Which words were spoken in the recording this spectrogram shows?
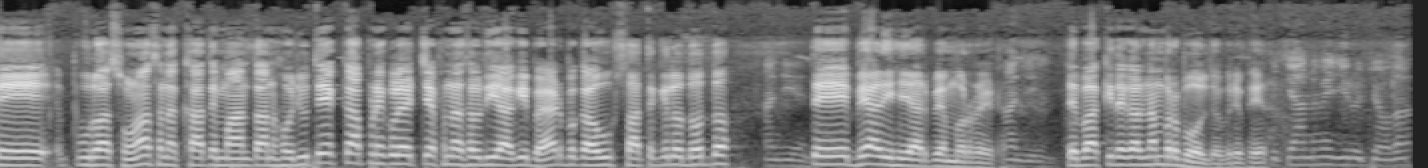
ਤੇ ਪੂਰਾ ਸੋਹਣਾ ਸੁਨੱਖਾ ਤੇ ਮਾਨਤਾਨ ਹੋ ਜੂ ਤੇ ਇੱਕ ਆਪਣੇ ਕੋਲ ਐਚਐਫ ਨਸਲ ਦੀ ਆ ਗਈ ਬੈੜ ਬਕਾਊ 7 ਕਿਲੋ ਦੁੱਧ ਹਾਂਜੀ ਤੇ 42000 ਰੁਪਏ ਮੁੱਲ ਰੇਟ ਹਾਂਜੀ ਤੇ ਬਾਕੀ ਦਾ ਗੱਲ ਨੰਬਰ ਬੋਲ ਦਿਓ ਵੀਰੇ ਫੇਰ। 95014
